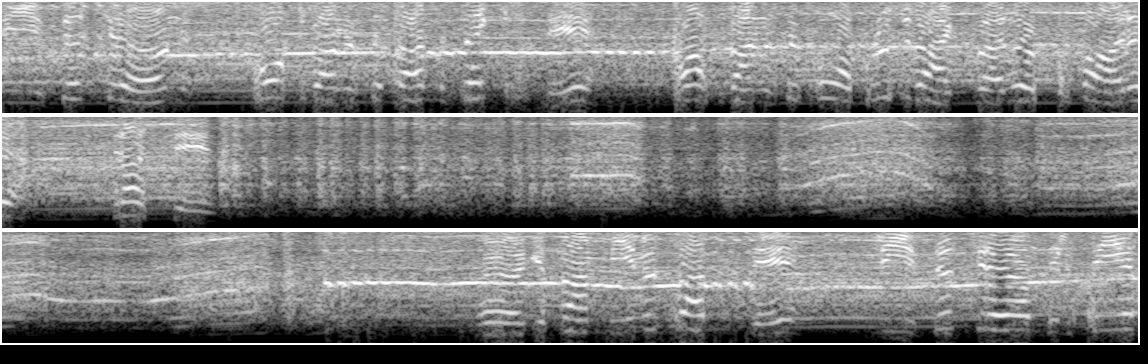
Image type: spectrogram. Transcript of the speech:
Litet grön. Kort vänster 5, 60. Pass vänster 2 plus vägfärd upp för 30. Höger 5 minus 50. Litet grönt till sen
